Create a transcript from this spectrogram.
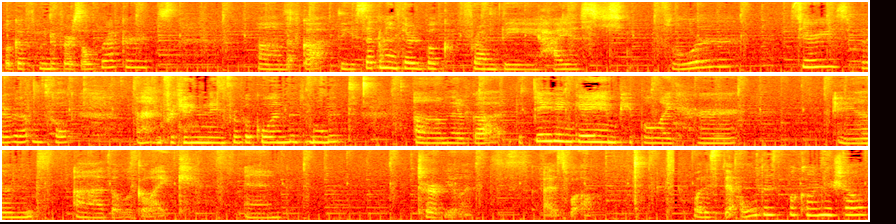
Book of Universal Records. Um, I've got the second and third book from the Highest Floor series, whatever that one's called. I'm forgetting the name for book one at the moment. Um, then I've got The Dating Game, People Like Her, and uh, The Lookalike, and Turbulence as well. What is the oldest book on your shelf?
